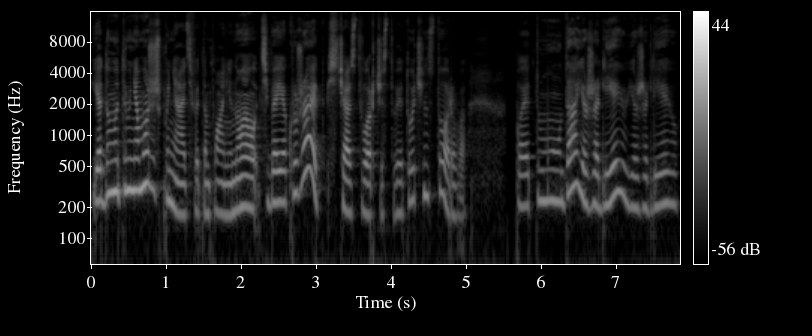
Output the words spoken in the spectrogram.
Я думаю, ты меня можешь понять в этом плане, но тебя и окружает сейчас творчество, и это очень здорово. Поэтому, да, я жалею, я жалею.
